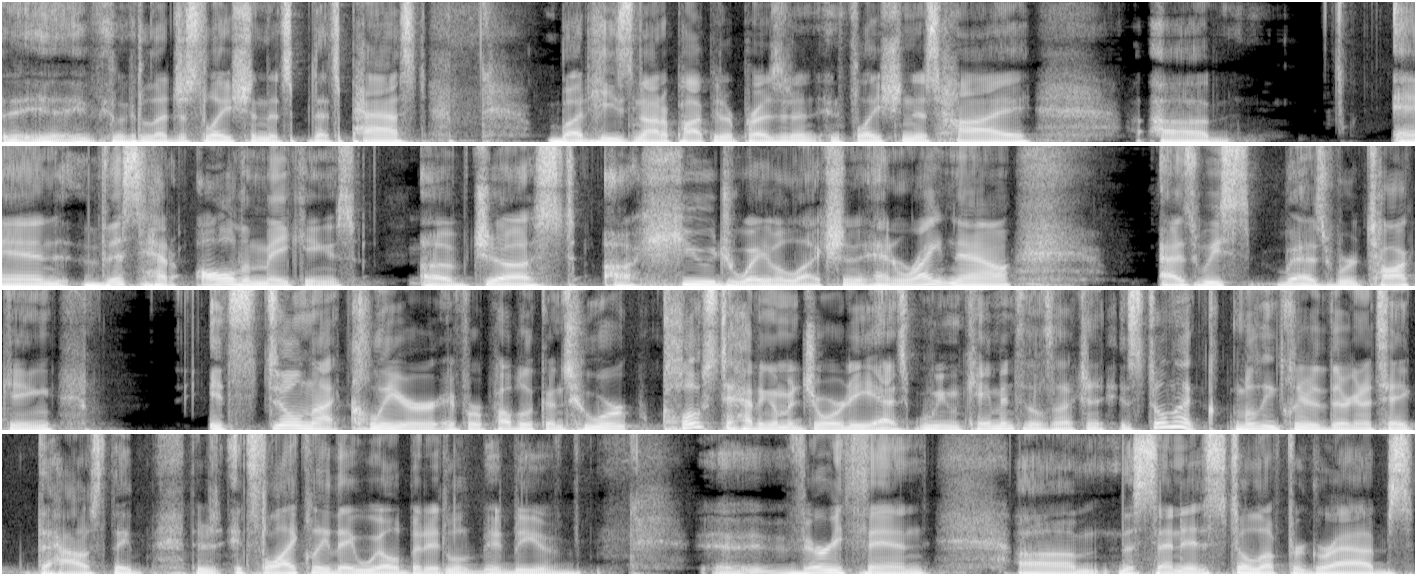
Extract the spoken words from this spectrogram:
if you look at legislation that's that's passed, but he's not a popular president. Inflation is high. Uh, and this had all the makings of just a huge wave election. And right now, as we as we're talking, it's still not clear if Republicans, who were close to having a majority as we came into this election, it's still not completely clear that they're going to take the House. They, it's likely they will, but it'll, it'll be a, uh, very thin. Um, the Senate is still up for grabs.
